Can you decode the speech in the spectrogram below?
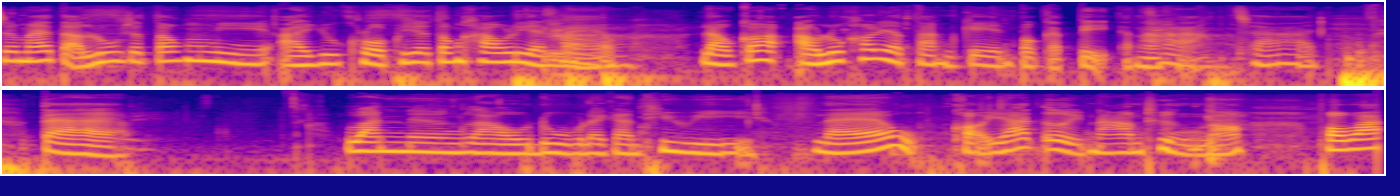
ใช่ไหมแต่ลูกจะต้องมีอายุครบที่จะต้องเข้าเรียนแล้ว เราก็เอาลูกเข้าเรียนตามเกณฑ์ปกตินะคะค่ะใช่ แต่ วันหนึ่งเราดูรายการทีวี แล้วขออนุญาตเอ่ยนามถึงเนาะเพราะว่า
